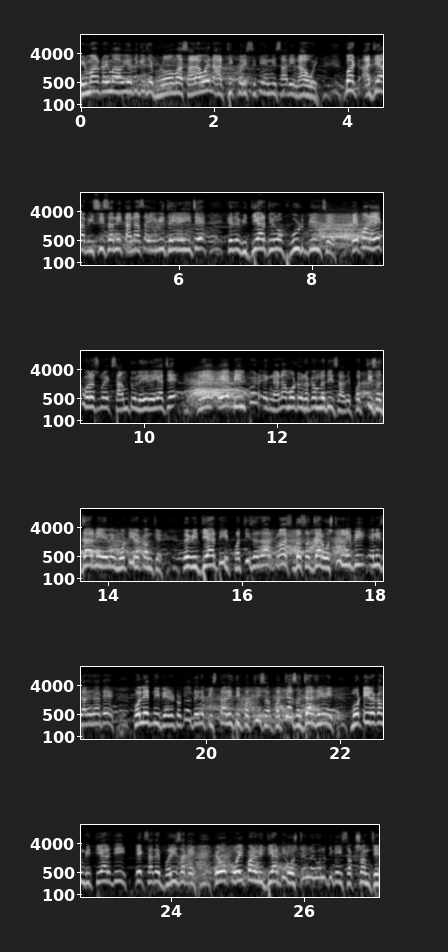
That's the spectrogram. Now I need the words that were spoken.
નિર્માણ કરવામાં આવી હતી કે જે ભણવામાં સારા હોય ને આર્થિક પરિસ્થિતિ એમની સારી ના હોય. બટ આજે આ વીસી સરની એવી થઈ રહી છે કે જે વિદ્યાર્થીઓનું ફૂડ બિલ છે એ પણ એક વર્ષનું એક સામટું લઈ રહ્યા છે અને એ બિલ પણ એક નાના મોટું રકમ નથી સાથે પચીસ હજારની એવી મોટી રકમ છે. તો વિદ્યાર્થી પચીસ હજાર પ્લસ દસ હજાર હોસ્ટેલની ફી એની સાથે સાથે કોલેજની ફી એટલે ટોટલ થઈને પિસ્તાલીસથી પચીસ પચાસ હજાર જેવી મોટી રકમ વિદ્યાર્થી એક સાથે ભરી શકે એવો કોઈ પણ વિદ્યાર્થી હોસ્ટેલનો એવો નથી કે સક્ષમ છે.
